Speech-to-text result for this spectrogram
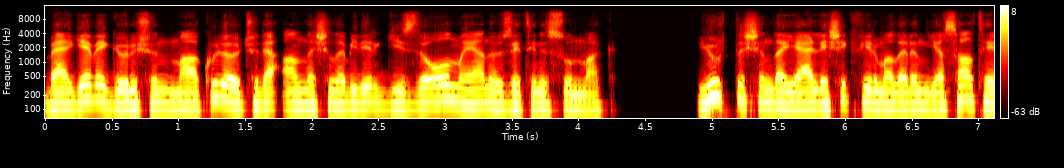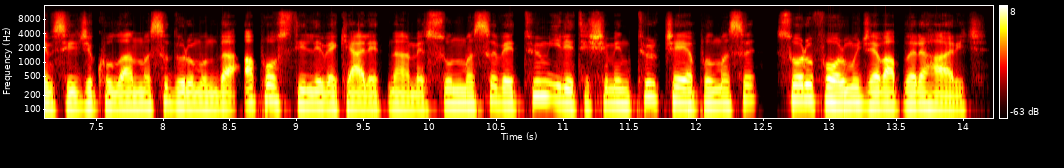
belge ve görüşün makul ölçüde anlaşılabilir gizli olmayan özetini sunmak. Yurt dışında yerleşik firmaların yasal temsilci kullanması durumunda apostilli vekaletname sunması ve tüm iletişimin Türkçe yapılması, soru formu cevapları hariç.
